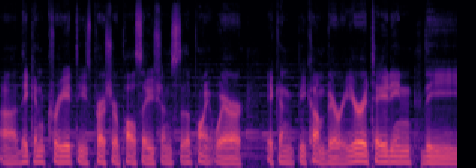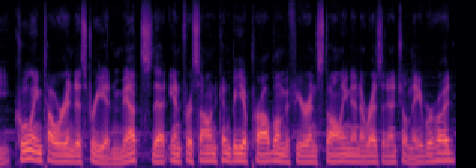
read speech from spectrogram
Uh, they can create these pressure pulsations to the point where it can become very irritating. The cooling tower industry admits that infrasound can be a problem if you're installing in a residential neighborhood.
